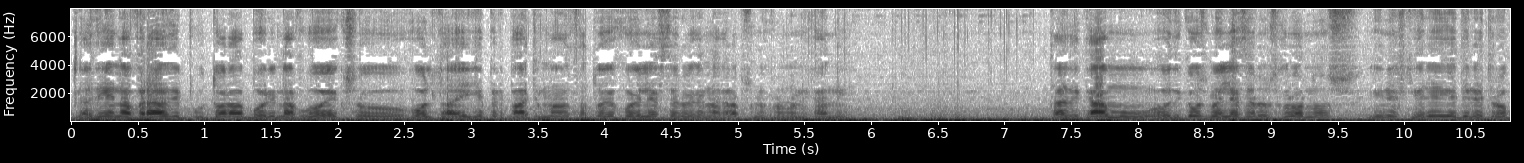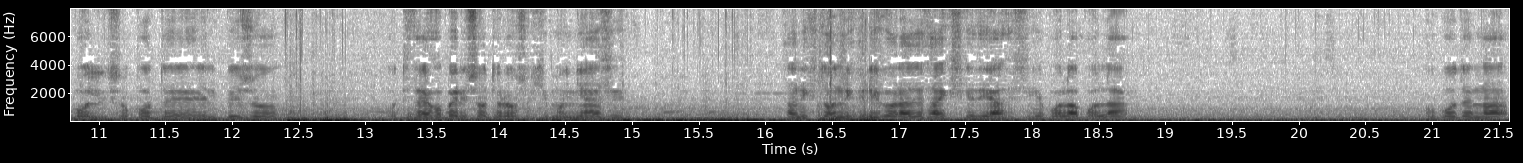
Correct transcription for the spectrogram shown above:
δηλαδή ένα βράδυ που τώρα μπορεί να βγω έξω βόλτα ή για περπάτημα θα το έχω ελεύθερο για να γράψουμε χρονομηχανή. Τα δικά μου, ο δικός μου ελεύθερος χρόνος είναι ευκαιρία για την Ρετρόπολης. Οπότε ελπίζω ότι θα έχω περισσότερο όσο χειμωνιάζει. Θα ανοιχτώνει γρήγορα, δεν θα έχει και διάθεση για πολλά πολλά. Οπότε να,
